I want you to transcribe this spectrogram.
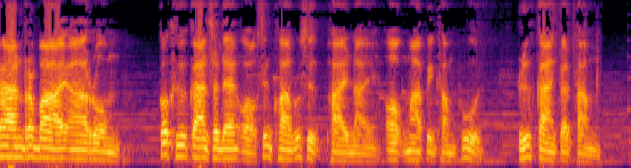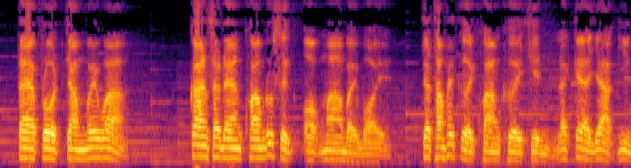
การระบายอารมณ์ก็คือการแสดงออกซึ่งความรู้สึกภายในออกมาเป็นคำพูด หรือการกระทำแต่โปรดจำไว้ว่า การแสดงความรู้สึกออกมาบ่อยๆ จะทำให้เกิดความเคยชินและแก้ยากยิ่ง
